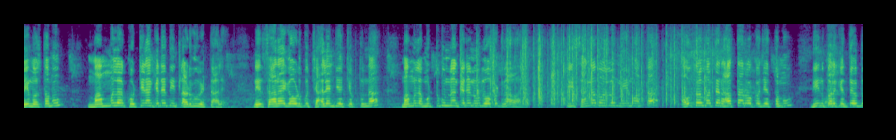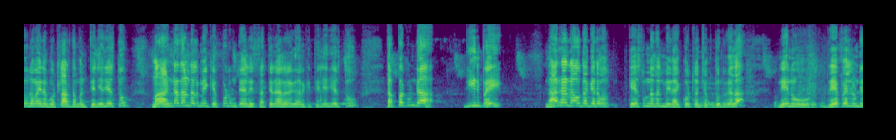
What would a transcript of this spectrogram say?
మేము వస్తాము. మమ్మల్ని కొట్టినాకనే దీంట్లో అడుగు పెట్టాలి. నేను సారాయి గౌడ్కు ఛాలెంజ్ చేసి చెప్తున్నా మమ్మల్ని ముట్టుకున్నాకనే నువ్వు లోపలికి రావాలి. ఈ సంగమంలో మేము అంతా అవసరం పడితే రాస్తారోకో చేస్తాము దీని కొరకు ఎంత దూరమైన కొట్లాడతామని తెలియజేస్తూ మా అండదండలు మీకు ఎప్పుడు ఉంటాయని సత్యనారాయణ గారికి తెలియజేస్తూ తప్పకుండా దీనిపై నారాయణరావు దగ్గర కేసు ఉన్నదని మీరు హైకోర్టులో చెప్తున్నారు కదా. నేను రేపెల్లుండి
